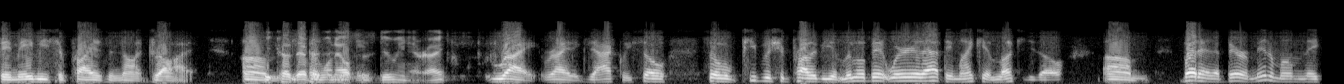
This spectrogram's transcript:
they may be surprised and not draw it. Um, because, because everyone else is doing it, right? Right, right, exactly. So so people should probably be a little bit wary of that. They might get lucky though. Um, but at a bare minimum, they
